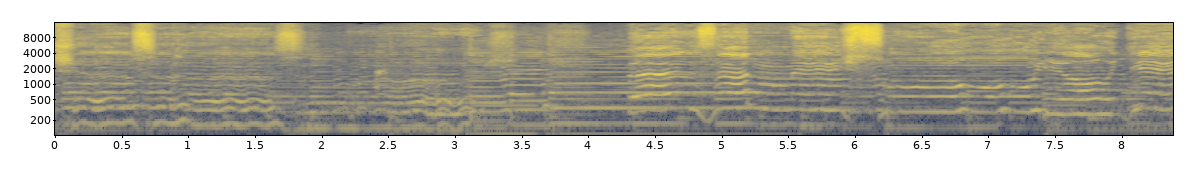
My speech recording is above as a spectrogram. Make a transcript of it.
Başı sızlar Benzenmiş suya gider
